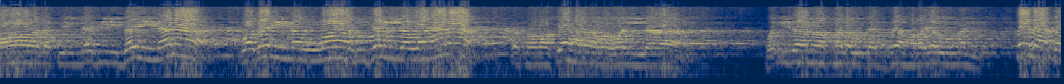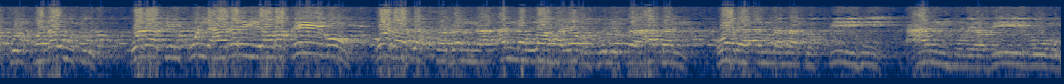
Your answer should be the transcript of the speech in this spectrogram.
قالت الذي بيننا وبين الله جل وعلا فتركها وولى. وإذا ما خلوت الدهر يوما فلا تقل خلوت ولكن قل علي رقيب. ولا تحسبن أن الله يغفل ساعة ولا أن ما تخفيه عنه يغيب.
